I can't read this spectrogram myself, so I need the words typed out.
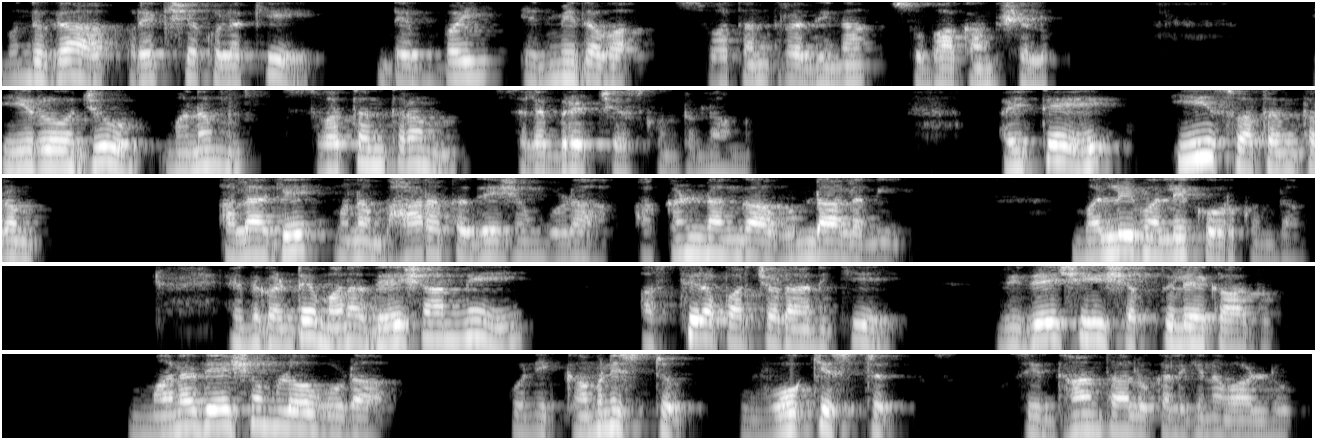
ముందుగా ప్రేక్షకులకి డెబ్బై ఎనిమిదవ స్వతంత్ర దిన శుభాకాంక్షలు. ఈరోజు మనం స్వతంత్రం సెలబ్రేట్ చేసుకుంటున్నాము. అయితే ఈ స్వతంత్రం అలాగే మన భారతదేశం కూడా అఖండంగా ఉండాలని మళ్ళీ మళ్ళీ కోరుకుందాం. ఎందుకంటే మన దేశాన్ని అస్థిరపరచడానికి విదేశీ శక్తులే కాదు మన దేశంలో కూడా కొన్ని కమ్యూనిస్ట్ ఓకిస్ట్ సిద్ధాంతాలు కలిగిన వాళ్ళు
